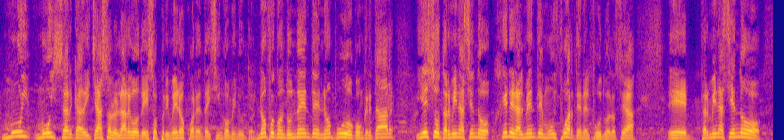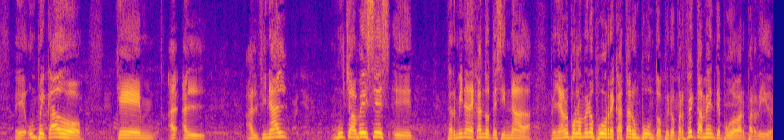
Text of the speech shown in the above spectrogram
muy, muy cerca de Hichazo a lo largo de esos primeros 45 minutos. No fue contundente, no pudo concretar y eso termina siendo generalmente muy fuerte en el fútbol. O sea, eh, termina siendo eh, un pecado que mm, al, al, final muchas veces termina dejándote sin nada. Peñarol por lo menos pudo rescatar un punto, pero perfectamente pudo haber perdido.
